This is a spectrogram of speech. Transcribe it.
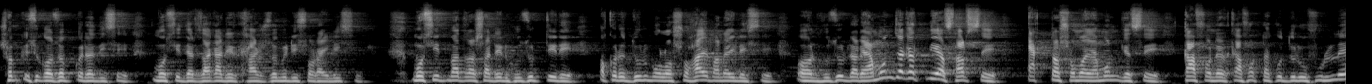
সব কিছু গজব করে দিছে। মসজিদের জাগাডির খাস জমিটি সরাই লইছে। মসজিদ মাদ্রাসাটির হুজুরটিরে অকরে দুর্বল, অসহায় বানাই লইছে। অন হুজুরডারে এমন জায়গাত নিয়ে ছাড়ছে, একটা সময় এমন গেছে, কাফনের কাপড়টা কুদুরু ফুললে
